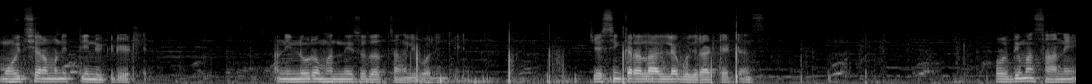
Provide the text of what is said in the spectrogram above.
मोहित शर्माने तीन विकेट घेतले. आणि नूर अहमदने सुद्धा चांगली बॉलिंग केली. चेसिंग करायला आलेल्या गुजरात टायटन्स वृद्धिमान सहाने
